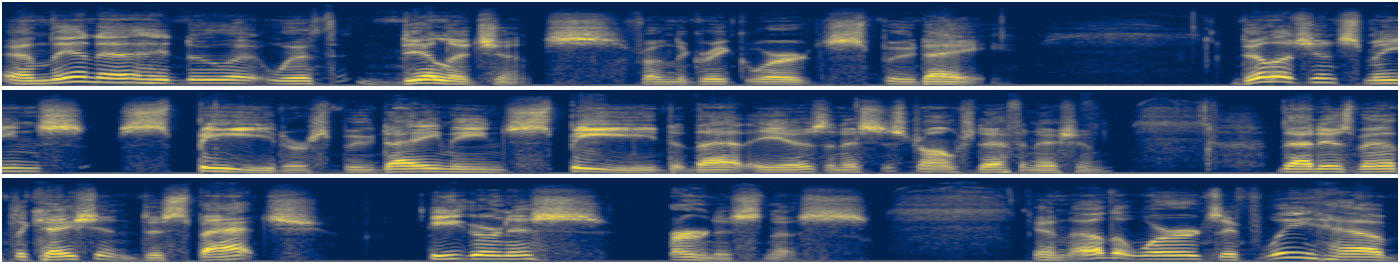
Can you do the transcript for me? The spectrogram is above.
And then they do it with diligence from the Greek word spude. Diligence means speed, or spude means speed, that is, and this is Strong's definition, that is by implication, dispatch, eagerness, earnestness. In other words, if we have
